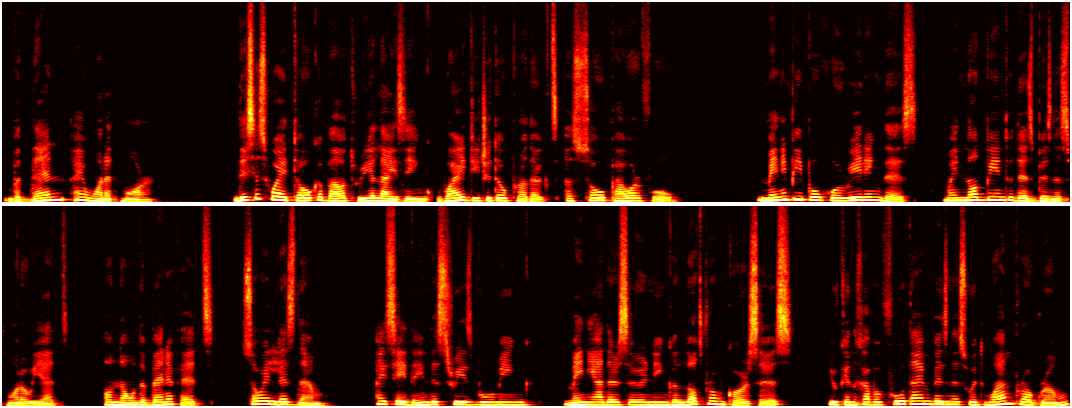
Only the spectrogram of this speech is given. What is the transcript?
but then I wanted more. This is why I talk about realizing why digital products are so powerful. Many people who are reading this might not be into this business model yet or know the benefits, so I list them. I say the industry is booming, many others are earning a lot from courses, you can have a full time business with one program,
